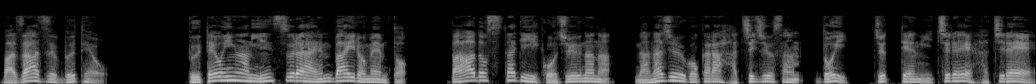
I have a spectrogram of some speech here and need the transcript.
Buzzards Buteo buteo in an insular environment. Bird Study 57、75から83、 doi、10.1080。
